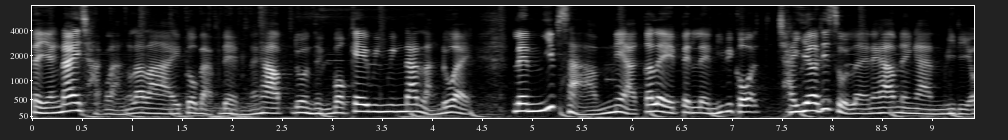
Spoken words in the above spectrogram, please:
แต่ยังได้ฉากหลังละลายตัวแบบเด่นนะครับรวมถึงโบเก้วิ่งวิ่งด้านหลังด้วย เลนส์23 เนี่ยก็เลยเป็นเลนส์ที่พี่โก้ใช้เยอะที่สุดเลยนะครับในงานวิดีโอ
